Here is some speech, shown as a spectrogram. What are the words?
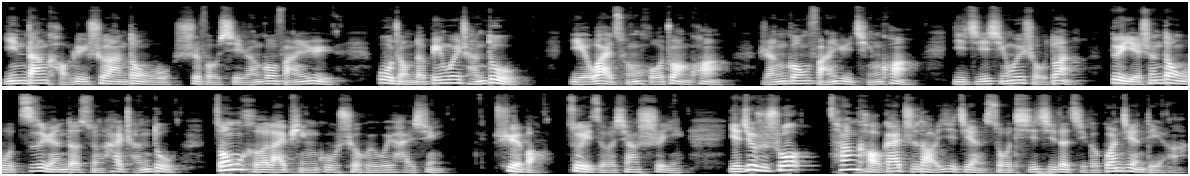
应当考虑涉案动物是否系人工繁育、物种的濒危程度、野外存活状况、人工繁育情况以及行为手段对野生动物资源的损害程度，综合来评估社会危害性，确保罪责相适应。也就是说，参考该指导意见所提及的几个关键点啊。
